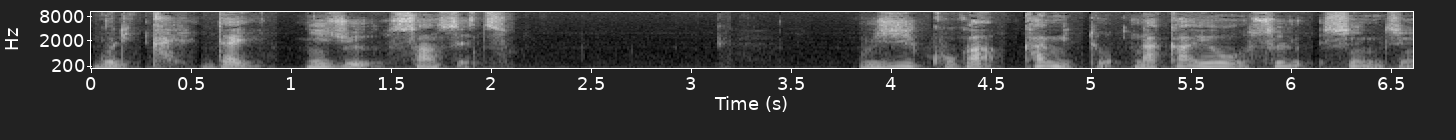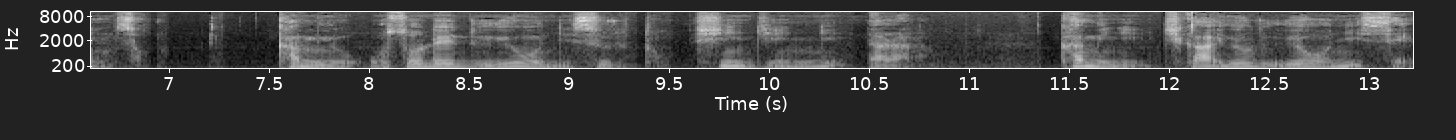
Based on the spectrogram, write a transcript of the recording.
ご理解第23節氏子が神と仲良する信心ぞ。神を恐れるようにすると信心にならぬ。神に近寄るようにせよ。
